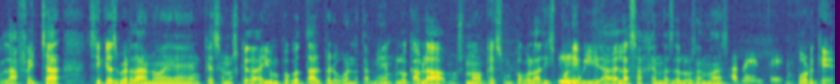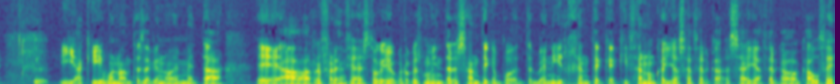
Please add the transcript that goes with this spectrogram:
la fecha sí que es verdad, ¿no? Eh, que se nos queda ahí un poco tal, pero bueno, también lo que hablábamos, ¿no? Que es un poco la disponibilidad de las agendas de los demás. Porque, y aquí, bueno, antes de que no meta eh, haga referencia a esto, que yo creo que es muy interesante y que puede venir gente que quizá nunca ya se, acerca, se haya acercado a Cauce,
